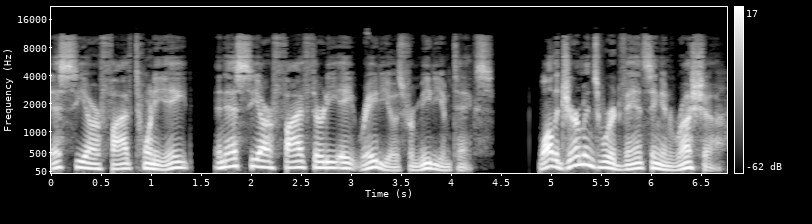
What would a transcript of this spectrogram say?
SCR-528, and SCR-538 radios for medium tanks. While the Germans were advancing in Russia,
